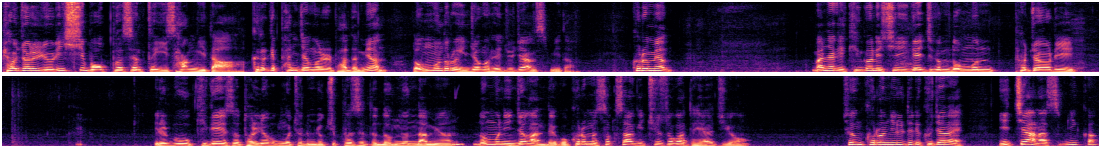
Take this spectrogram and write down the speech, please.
표절률이 15% 이상이다. 그렇게 판정을 받으면 논문으로 인정을 해주지 않습니다. 그러면 만약에 김건희 씨 이게 지금 논문 표절이 일부 기계에서 돌려본 것처럼 60% 넘는다면 논문 인정 안 되고 그러면 석사학위 취소가 돼야지요. 지금 그런 일들이 그 전에 있지 않았습니까?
